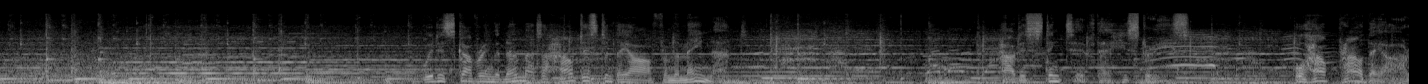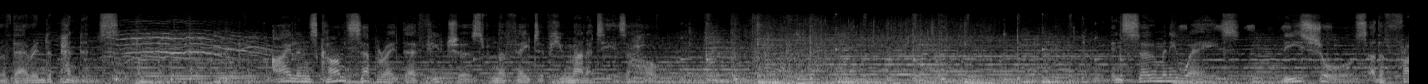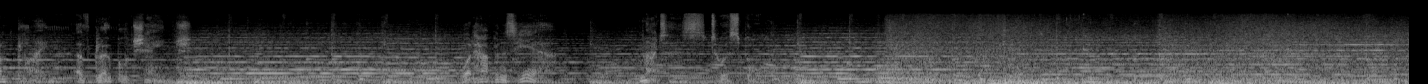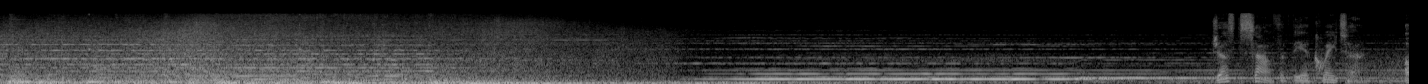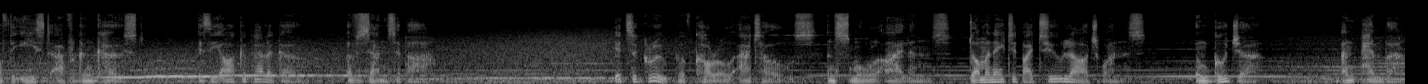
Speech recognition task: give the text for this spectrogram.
We're discovering that no matter how distant they are from the mainland, how distinctive their histories, or how proud they are of their independence, islands can't separate their futures from the fate of humanity as a whole. In so many ways, these shores are the front line of global change. What happens here matters to us all. Just south of the equator, off the East African coast, is the archipelago of Zanzibar. It's a group of coral atolls and small islands, dominated by two large ones, Unguja and Pemba.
